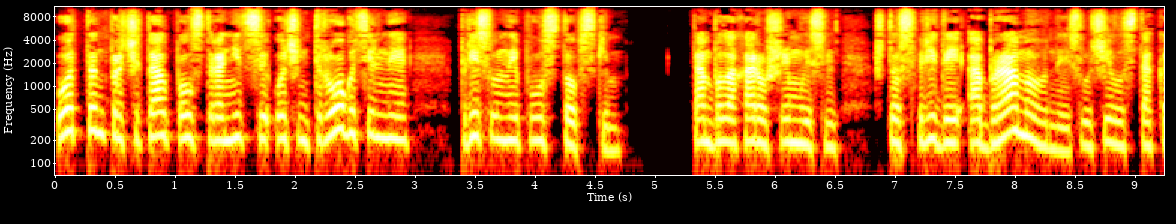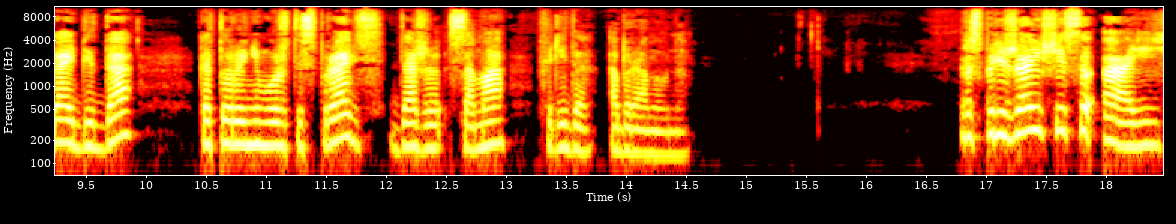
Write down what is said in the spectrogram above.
Оттон прочитал полстраницы очень трогательные, присланные Паустовским. Там была хорошая мысль, что с Фридой Абрамовной случилась такая беда, которую не может исправить даже сама Фрида Абрамовна. Распоряжающийся Арий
